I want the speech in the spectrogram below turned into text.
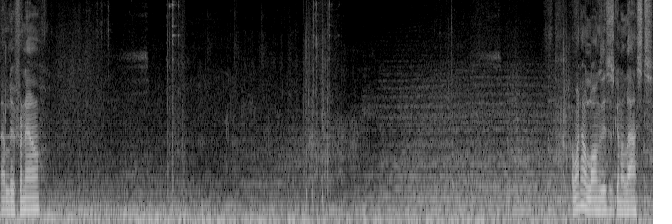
That'll do for now. I wonder how long this is gonna last.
